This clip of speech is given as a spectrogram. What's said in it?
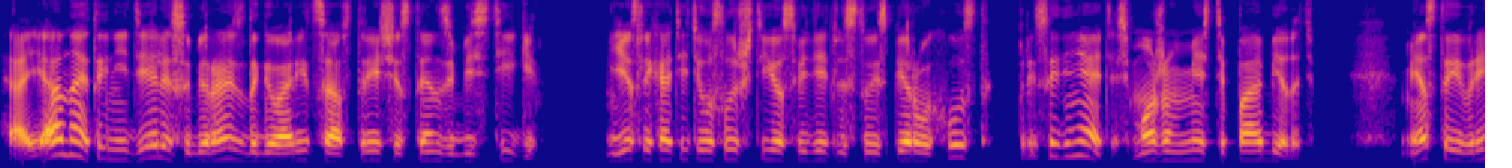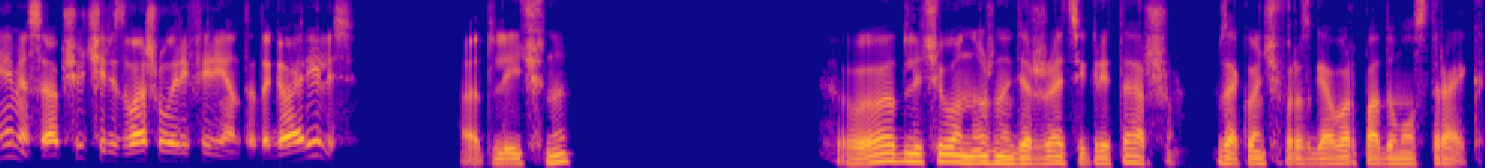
А я на этой неделе собираюсь договориться о встрече с Тензи Бестиги. Если хотите услышать ее свидетельство из первых уст, присоединяйтесь, можем вместе пообедать. Место и время сообщу через вашего референта. Договорились? Отлично. Вот для чего нужно держать секретаршу. Закончив разговор, подумал Страйк.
